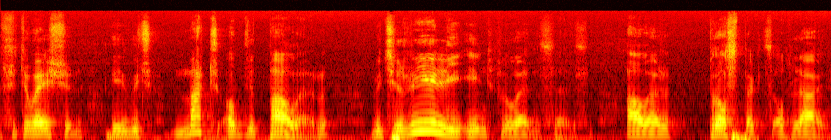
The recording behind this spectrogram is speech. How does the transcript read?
situation in which much of the power which really influences our prospects of life,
